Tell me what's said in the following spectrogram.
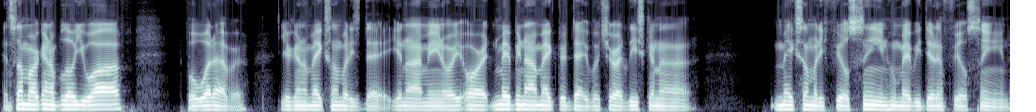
And some are gonna blow you off, but whatever. You're gonna make somebody's day. You know what I mean? Or or maybe not make their day, but you're at least gonna make somebody feel seen who maybe didn't feel seen.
